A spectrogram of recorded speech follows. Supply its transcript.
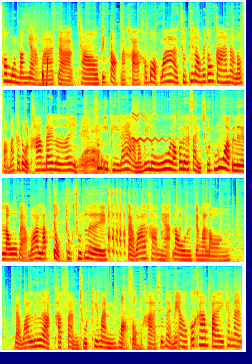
ข้อมูลบางอย่างมาจากชาว TikTok นะคะ เขาบอกว่าชุดที่เราไม่ต้องการอะ เราสามารถกระโดดข้ามได้เลยซึ่ง EP แรกอะเราไม่รู้เราก็เลยใส่ชุดมั่วไปเลยเราแบบว่ารับจบทุกชุดเลย แต่ว่าคราวเนี้ยเราจะมาลอง แบบว่าเลือกคัดสรรชุดที่มันเหมาะสมค่ะ ชุดไหนไม่เอาก็ข้ามไปแค่นั้น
